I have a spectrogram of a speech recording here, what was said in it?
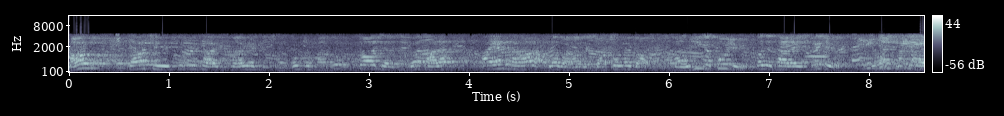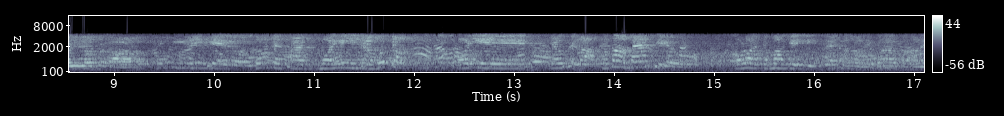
好，再一次恭喜晒五位嘅現場觀眾朋友，都多謝唔該晒咧，阿欣同阿林咧為我哋作出呢個無煙嘅呼籲，多謝晒你，thank you。大家可以休息下啦。Thank you，多謝晒五位嘅現場觀眾，可以休息啦。咁啊，Matthew，好啦，咁啊，既然即係上到嚟都係問下你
